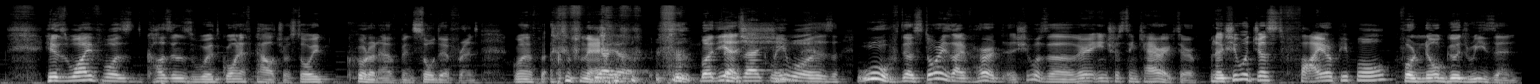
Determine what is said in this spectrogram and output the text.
his wife was cousins with Gwyneth Paltrow, so it couldn't have been so different. Gwyneth, man. Yeah, yeah. but yeah, Exactly. she was. Ooh, the stories I've heard, she was a very interesting character. Like she would just fire people for no good reason.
